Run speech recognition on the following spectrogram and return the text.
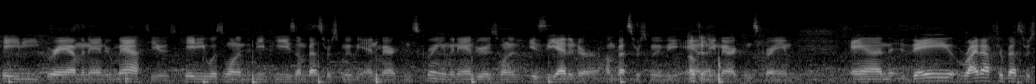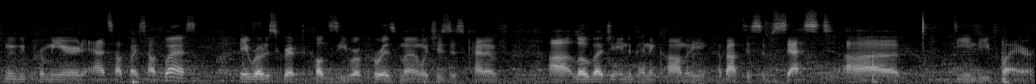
Katie Graham and Andrew Matthews. Katie was one of the DPs on Best Worst Movie and American Scream, and Andrew is one of, is the editor on Best Worst Movie and Okay. the American Scream. And they, right after Best Worst Movie premiered at South by Southwest, they wrote a script called Zero Charisma, which is this kind of uh, low-budget independent comedy about this obsessed uh, D&D player.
